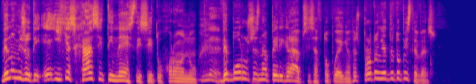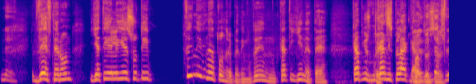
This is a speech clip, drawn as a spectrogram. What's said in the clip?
Δεν νομίζω ότι είχες χάσει την αίσθηση του χρόνου. Ναι. Δεν μπορούσες να περιγράψεις αυτό που ένιωθες. Πρώτον, γιατί δεν το πίστευες. Ναι. Δεύτερον, γιατί έλεγες ότι δεν είναι δυνατόν, ρε παιδί μου. Δεν, κάτι γίνεται. Κάποιος μου Εντάξει, κάνει πλάκα. πάντως- Δηλαδή, εντάξει, σας δεν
